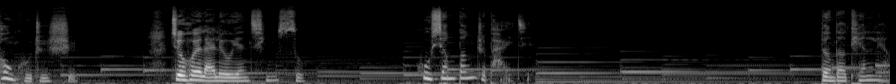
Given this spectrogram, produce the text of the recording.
痛苦之时，就会来留言倾诉，互相帮着排解。等到天亮，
